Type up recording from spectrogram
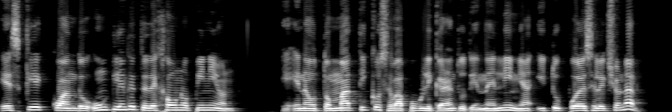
es que cuando un cliente te deja una opinión, eh, en automático se va a publicar en tu tienda en línea y tú puedes seleccionar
